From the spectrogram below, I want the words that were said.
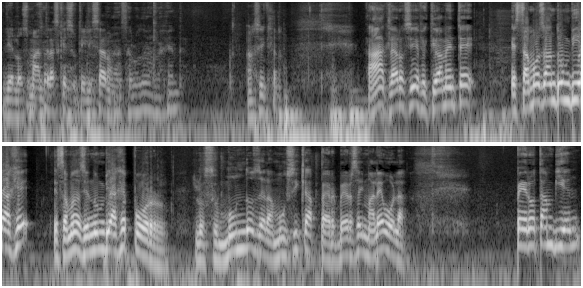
de los mantras que se utilizaron. Para saludar a la gente. Ah, sí, claro. Ah, claro, sí, efectivamente. Estamos dando un viaje, estamos haciendo un viaje por los mundos de la música perversa y malévola. Pero también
